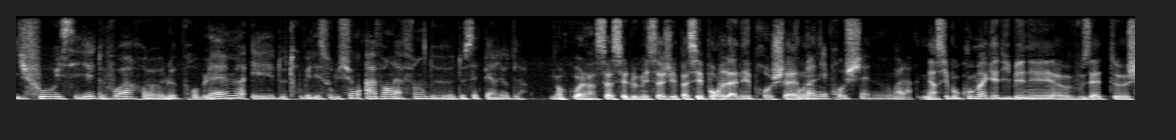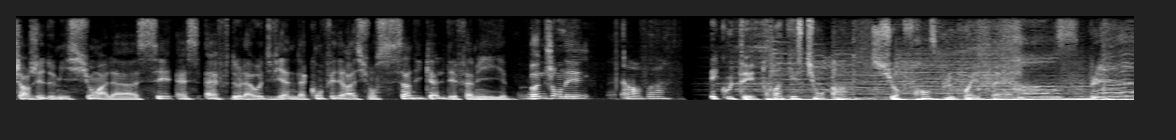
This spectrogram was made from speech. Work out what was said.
il faut essayer de voir le problème et de trouver des solutions avant la fin de cette période-là. Donc voilà, ça c'est le message est passé pour l'année prochaine. Pour l'année prochaine, voilà. Merci beaucoup Magali Bénet. Euh, vous êtes chargée de mission à la CSF de la Haute-Vienne, la Confédération syndicale des familles. Bonne journée. Au revoir. Écoutez trois questions 1 sur francebleu.fr. France Bleu.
